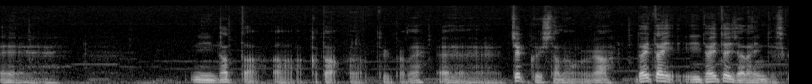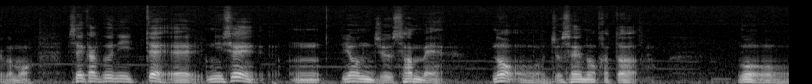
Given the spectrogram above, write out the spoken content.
えーになった方というかね、えーチェックしたのが大体大体じゃないんですけども正確に言って、えー2043名の女性の方を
